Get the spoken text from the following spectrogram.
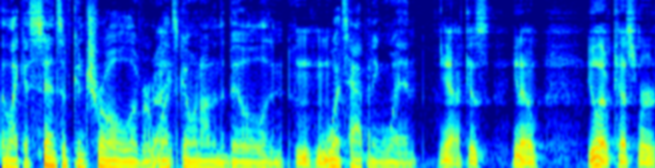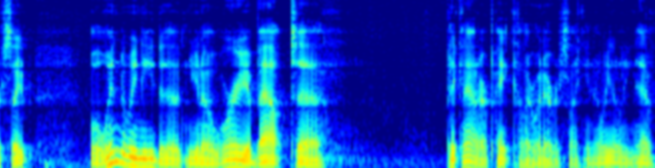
like a sense of control over what's going on in the build and Mm-hmm. what's happening when. Yeah, because you know, you'll have a customer say, "Well, when do we need to, you know, worry about uh, picking out our paint color, or whatever?" It's like, you know, we don't even have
